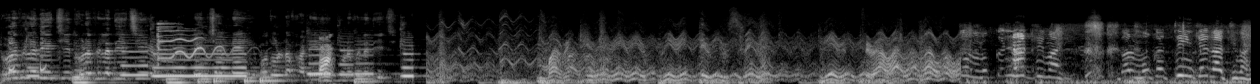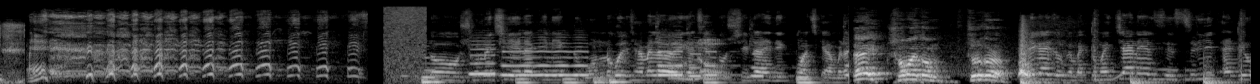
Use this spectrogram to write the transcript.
ধরে ফেলে দিয়েছি ধরে ফেলে দিয়েছি। টেনশন নেই বোতলটা ফাটিয়ে ধরে ফেলে দিয়েছি। মুখে তিনটে নাচি তো শুনেছি এনাকে নিয়ে ঝামেলা হয়ে গেছে তো সেটাই দেখব আজকে আমরা। এই সময় কম শুরু করো। Hey guys, welcome back to my channel. This is Sridit and new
